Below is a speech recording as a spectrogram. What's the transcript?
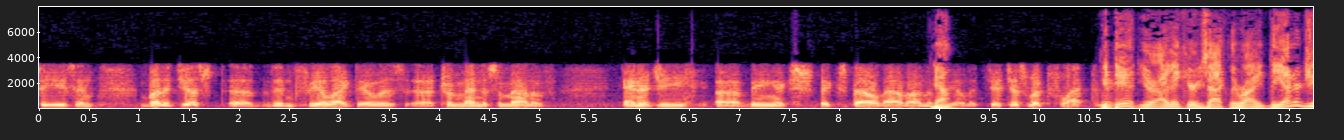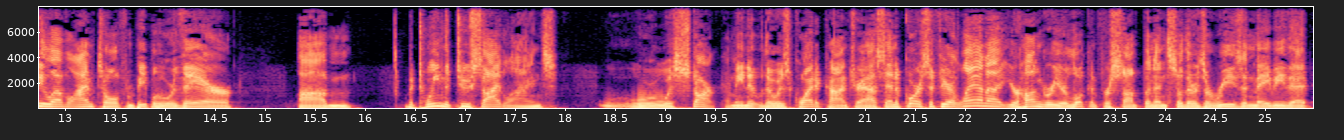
season. But it just uh, didn't feel like there was a tremendous amount of energy uh, being ex- expelled out on the Yeah. field. It, it just looked flat to me. You did. You're. I think you're exactly right. The energy level, I'm told from people who were there, um, between the two sidelines, was stark. I mean, it, there was quite a contrast. And of course, if you're Atlanta, you're hungry, you're looking for something, and so there's a reason maybe that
